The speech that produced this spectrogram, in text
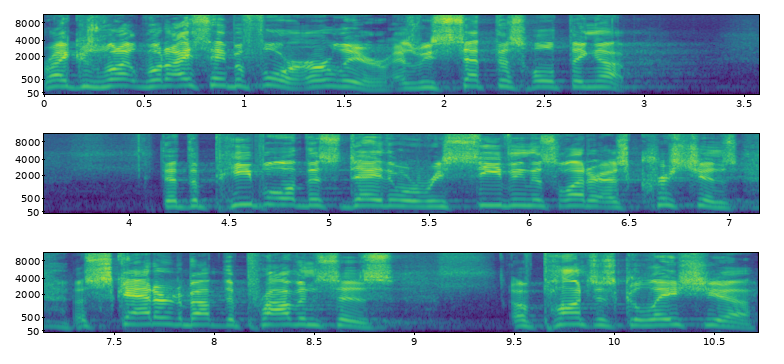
right? Because what, what I say before, earlier, as we set this whole thing up, that the people of this day that were receiving this letter as Christians uh, scattered about the provinces of Pontus, Galatia,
